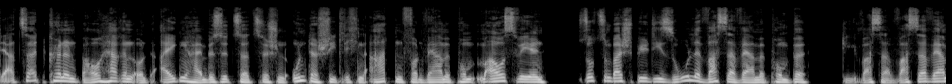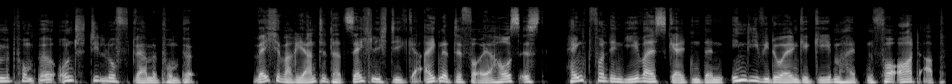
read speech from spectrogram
Derzeit können Bauherren und Eigenheimbesitzer zwischen unterschiedlichen Arten von Wärmepumpen auswählen, so zum Beispiel die Sohle-Wasserwärmepumpe, die Wasser-Wasser-Wärmepumpe und die Luftwärmepumpe. Welche Variante tatsächlich die geeignete für euer Haus ist, hängt von den jeweils geltenden individuellen Gegebenheiten vor Ort ab.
